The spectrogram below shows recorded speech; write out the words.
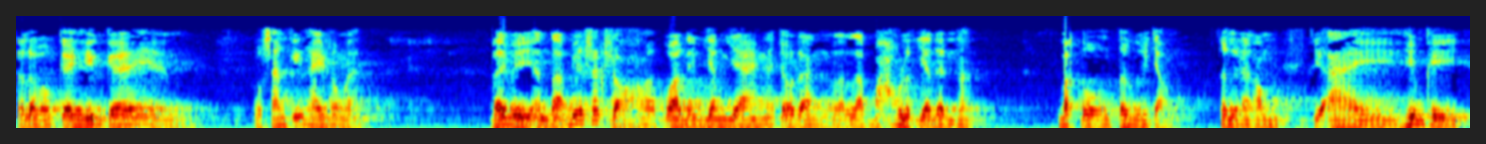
Đó là một cái hiến kế, một sáng kiến hay không à bởi vì anh ta biết rất rõ quan niệm dân gian cho rằng là bạo lực gia đình đó bắt nguồn từ người chồng, từ người đàn ông. Chứ ai hiếm khi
